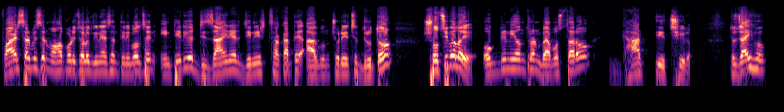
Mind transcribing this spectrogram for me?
ফায়ার সার্ভিসের মহাপরিচালক যিনি আছেন তিনি বলছেন ইন্টেরিয়র ডিজাইনের জিনিস থাকাতে আগুন ছড়িয়েছে দ্রুত। সচিবালয়ে অগ্নি নিয়ন্ত্রণ ব্যবস্থারও ঘাটতি ছিল। তো যাই হোক,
